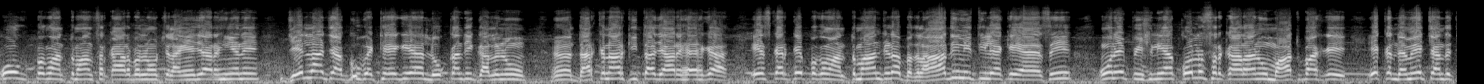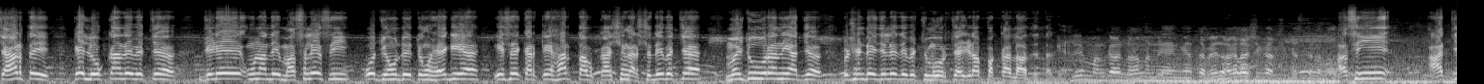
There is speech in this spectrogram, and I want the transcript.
ਉਹ ਭਗਵੰਤ ਮਾਨ ਸਰਕਾਰ ਵੱਲੋਂ ਚਲਾਈਆਂ ਜਾ ਰਹੀਆਂ ਨੇ। ਜੇਲ੍ਹਾਂ 'ਚ ਆਗੂ ਬੈਠੇ ਹੈਗੇ ਆ। ਲੋਕਾਂ ਦੀ ਗੱਲ ਨੂੰ ਦਰਕਨਾਰ ਕੀਤਾ ਜਾ ਰਿਹਾ ਹੈਗਾ। ਇਸ ਕਰਕੇ ਭਗਵੰਤ ਮਾਨ ਜਿਹੜਾ ਬਦਲਾਅ ਦੀ ਨੀਤੀ ਲੈ ਕੇ ਆਇਆ ਸੀ, ਉਹਨੇ ਪਿਛਲੀਆਂ ਕੁੱਲ ਸਰਕਾਰਾਂ ਨੂੰ ਮਾਤ ਪਾ ਕੇ ਇੱਕ ਨਵੇਂ ਚੰਦ ਚਾੜ੍ਹਤੇ ਕਿ ਲੋਕਾਂ ਦੇ ਵਿੱਚ ਜਿਹੜੇ ਉਹਨਾਂ ਦੇ ਮਸਲੇ ਸੀ, ਉਹ ਜਿਉਂਦੇ ਤਿਉਂ ਹੈਗੇ ਆ। ਇਸੇ ਕਰਕੇ ਹਰ ਤਬਕਾ ਸੰਘਰਸ਼ ਦੇ ਵਿੱਚ ਹੈ। ਮਜ਼ਦੂਰਾਂ ਨੇ ਅੱਜ ਬਠਿੰਡੇ ਜ਼ਿਲ੍ਹੇ ਦੇ ਵਿੱਚ ਮੋਰਚਾ ਜਿਹੜਾ ਪੱਕਾ ਲਾ ਦਿੱਤਾ ਗਿਆ। ਜੇ ਮੰਗਾਂ ਨਾ ਮੰਨੀਆਂ ਗਈਆਂ ਤਾਂ ਫਿਰ ਅਗਲਾ ਸੰਘਰਸ਼ ਕਿਸ ਤਰ੍ਹਾਂ ਦਾ ਅਸੀਂ ਅੱਜ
